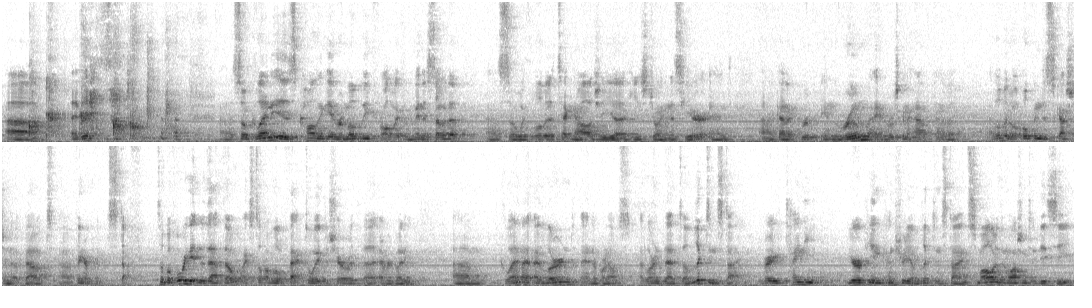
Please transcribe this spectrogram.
Uh. Uh, so Glenn is calling in remotely for all the way from Minnesota. Uh, so with a little bit of technology, uh, he's joining us here, and uh, got a group in the room, and we're just going to have kind of a, a little bit of an open discussion about fingerprint stuff. So before we get into that, though, I still have a little factoid to share with uh, everybody. Um, Glenn, I, I learned, and everyone else, I learned that uh, Liechtenstein, the very tiny European country of Liechtenstein, smaller than Washington, D.C.,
